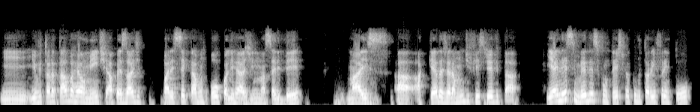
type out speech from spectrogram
e, e o Vitória estava realmente, apesar de parecer que estava um pouco ali reagindo na Série B, mas a, a queda já era muito difícil de evitar. E aí, nesse meio desse contexto, foi que o Vitória enfrentou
